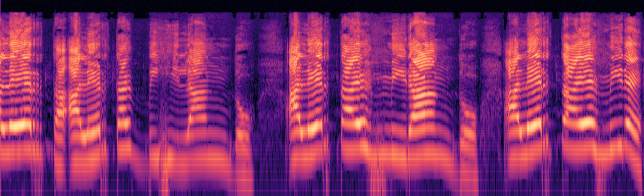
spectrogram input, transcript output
alerta. Alerta es vigilando. Alerta es mirando. Alerta es, mire,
